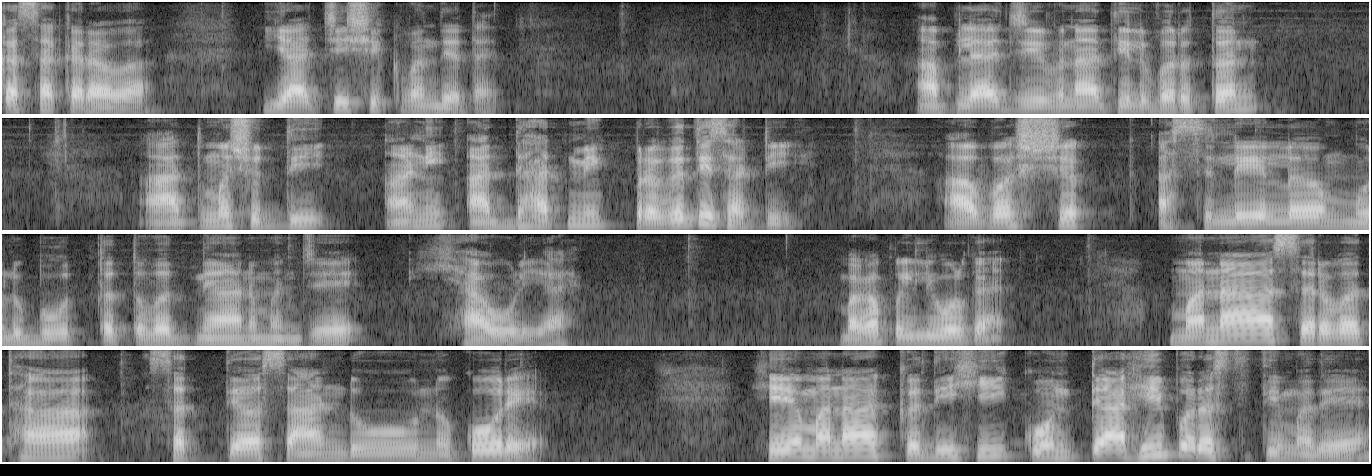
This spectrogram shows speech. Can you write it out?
कसा करावा याची शिकवण देत आहेत. आपल्या जीवनातील वर्तन आत्मशुद्धी आणि आध्यात्मिक प्रगतीसाठी आवश्यक असलेलं मूलभूत तत्त्वज्ञान म्हणजे ह्या ओळी आहेत. बघा पहिली ओळ काय? मना सर्वथा सत्य सांडू नको रे. हे म्हणा कधीही कोणत्याही परिस्थितीमध्ये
